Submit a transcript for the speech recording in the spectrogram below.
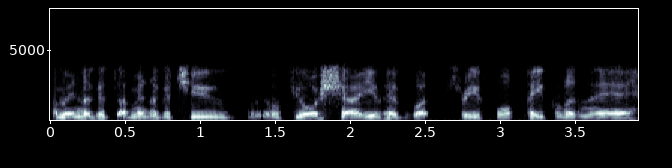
I mean, look at I mean, look at you with your show. You've what three or four people in there,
